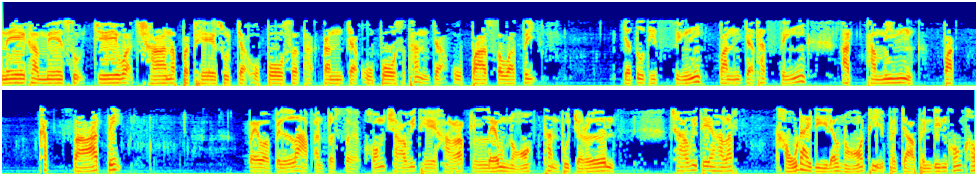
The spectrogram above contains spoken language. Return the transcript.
เนคเมสุเจวชานปเทสุจะอุโปสถกันจะอุโปสทันจะอุปาสวติจตุทิสิง ปัญจทัศสิง อัตถมิง ปักคัตสาติ แปลว่าเป็นลาบอันประเสริฐของชาววิเทหรัฐแล้วหนอ ท่านผู้เจริญ ชาววิเทหรัฐเขาได้ดีแล้วหนอที่พระเจ้าแผ่นดินของเขา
